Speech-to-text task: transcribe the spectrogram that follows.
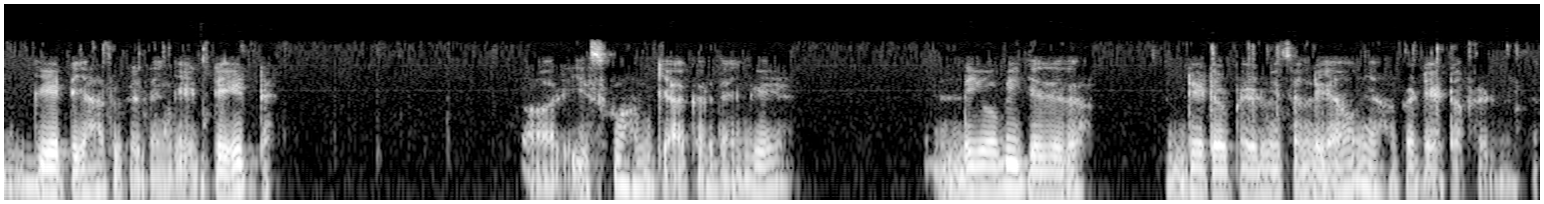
get यहाँ पे कर देंगे डेट और इसको हम क्या कर देंगे? डी ओ बी के जगह डेट ऑफ़ एडमिशन लिया हूँ, यहाँ पे डेट ऑफ़ एडमिशन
